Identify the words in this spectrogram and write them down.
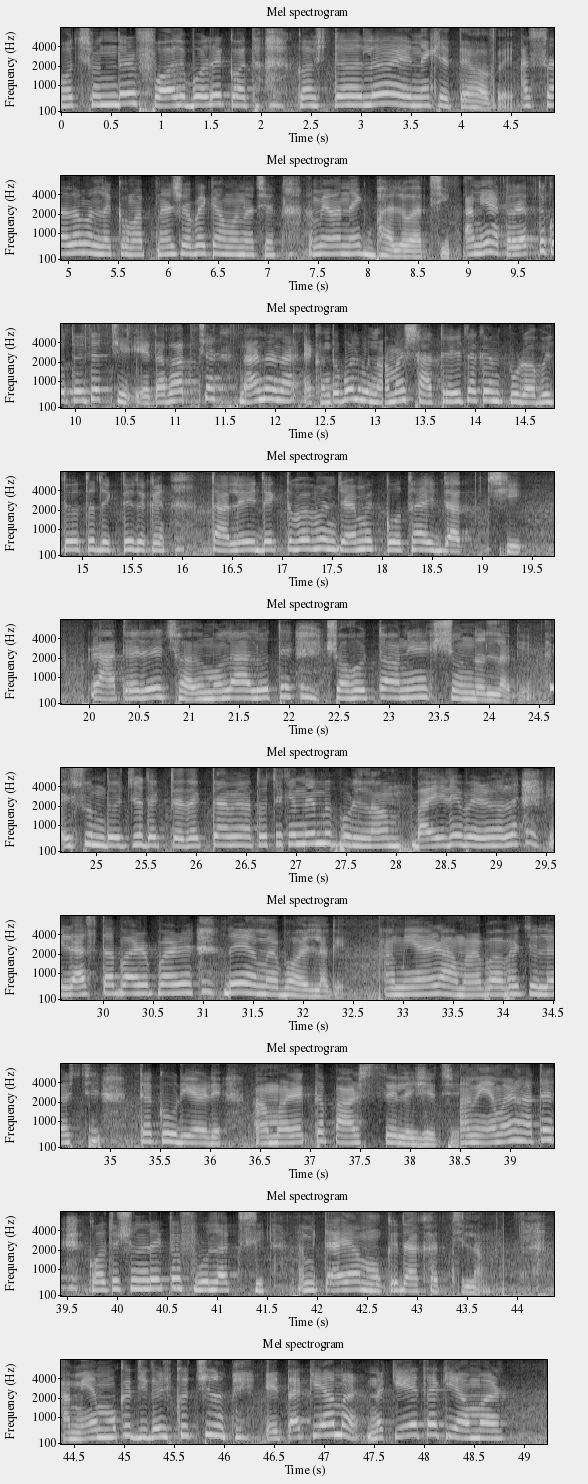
পছন্দের ফল বলে কথা, কষ্ট হলেও এনে খেতে হবে। আসসালাম আলাইকুম, আপনার সবাই কেমন আছেন? আমি অনেক ভালো আছি। আমি এত রাত্রে কোথায় যাচ্ছি? এটা ভাবছেন না না না, এখন তো বলব না। আমার সাথেই থাকেন, পুরো ভিডিওটা দেখতে থাকেন, তাহলেই দেখতে পাবেন যে আমি কোথায় যাচ্ছি। রাতের ঝলমলে আলোতে শহরটা অনেক সুন্দর লাগে। এই সৌন্দর্য দেখতে দেখতে আমি অটো থেকে নেমে পড়লাম। বাইরে বের হলে এই রাস্তা পারে পারে দিয়ে আমার ভয় লাগে। আমি আর আমার বাবা চলে আসছি একটা কুরিয়ারে। আমার একটা পার্সেল এসেছে। আমি আমার হাতে কত সুন্দর একটা ফুল আঁকছি। আমি তাই আম্মুকে দেখাচ্ছিলাম। আমি আম্মুকে জিজ্ঞেস করছিলাম, এটা কি আমার? না, কে এটা কি আমার?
